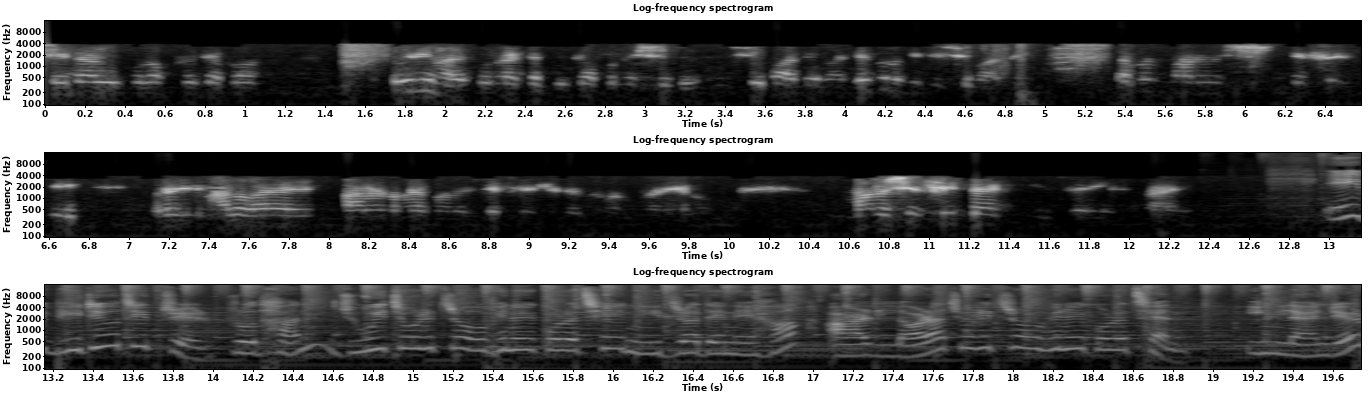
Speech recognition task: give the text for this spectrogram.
সেটার উপলক্ষ যখন তৈরি হয় কোনো একটা বিজ্ঞাপনের সুবাদে বা যে কোনো কিছু সুবাদে তখন মানুষ ডেফিনেটলি ওটা যদি ভালোভাবে বানানো হয়, মানুষ করে এবং মানুষের ফিডব্যাক এই ভিডিও চিত্রের প্রধান জুই চরিত্রে অভিনয় করেছে নিদ্রা দে নেহা আর লড়া চরিত্রে অভিনয় করেছেন ইংল্যান্ডের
